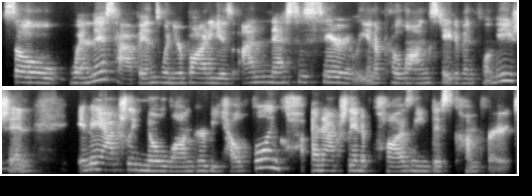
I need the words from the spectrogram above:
So, when this happens, when your body is unnecessarily in a prolonged state of inflammation, it may actually no longer be helpful and, and actually end up causing discomfort.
